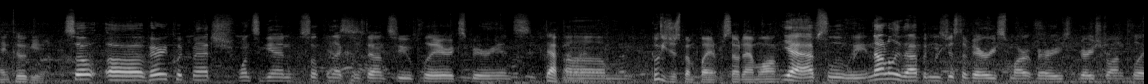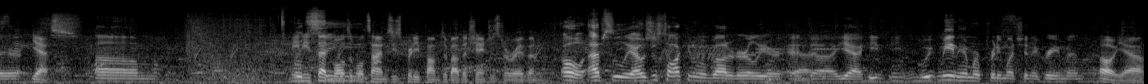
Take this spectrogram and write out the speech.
and Kugi. So, uh, very quick match. Once again, something that comes down to player experience. Definitely. Um, Kugi's just been playing for so damn long. yeah, absolutely. Not only that, but he's just a very smart, very, very strong player. Yes. Um, mean, he said see. multiple times he's pretty pumped about the changes to Raven. oh, absolutely. I was just talking to him about it earlier, and Yeah. uh, yeah, he, he we, me and him are pretty much in agreement. Oh, yeah.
